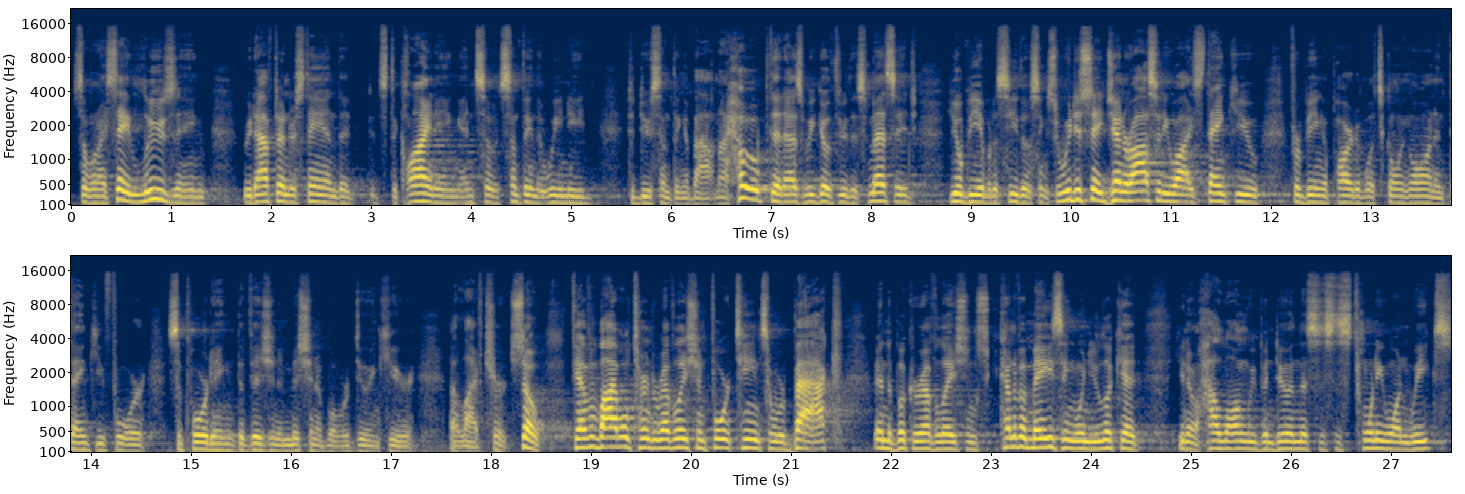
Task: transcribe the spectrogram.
So when I say losing, we'd have to understand that it's declining and so it's something that we need to do something about. And I hope that as we go through this message, you'll be able to see those things. So we just say, generosity wise, thank you for being a part of what's going on, and thank you for supporting the vision and mission of what we're doing here at Life Church. So if you have a Bible, turn to Revelation 14. So we're back in the book of Revelation. It's kind of amazing when you look at, you know, how long we've been doing this. This is 21 weeks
